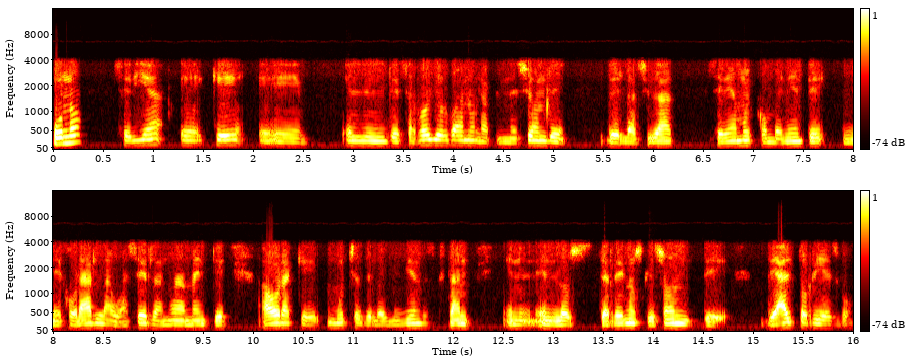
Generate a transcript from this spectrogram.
Uno sería que el desarrollo urbano, la planeación de, de la ciudad sería muy conveniente mejorarla o hacerla nuevamente ahora que muchas de las viviendas que están en, los terrenos que son de, alto riesgo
